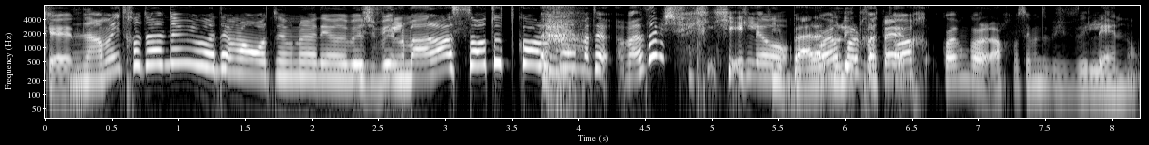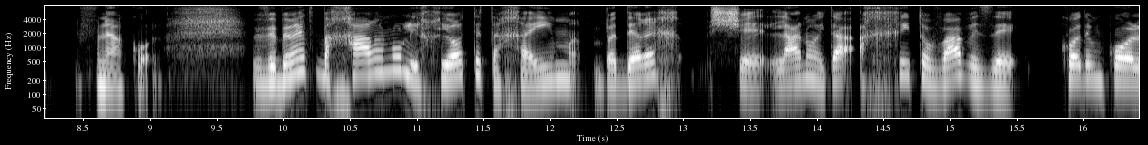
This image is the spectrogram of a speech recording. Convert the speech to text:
כן. למה התחתנתם אם אתם לא רוצים לילדים? בשביל מה לעשות את כל זה? מה זה בשביל כאילו? כי בא לנו קודם כל להתחתן. בטוח- קודם כל אנחנו עושים את זה בשבילנו, לפני הכל. ובאמת בחרנו לחיות את החיים בדרך שלנו הייתה הכי טובה, וזה קודם כל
